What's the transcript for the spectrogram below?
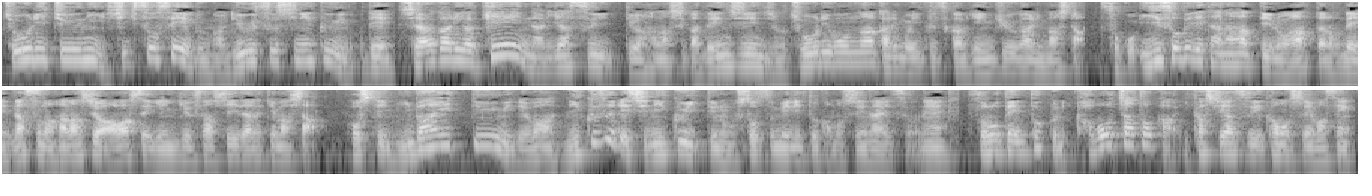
調理中に色素成分が流出しにくいので、仕上がりが綺麗になりやすいっていう話が電子レンジの調理本の中にもいくつか言及がありました。そこ言いそびれたなっていうのがあったので、ナスの話を合わせて言及させていただきました。そして見栄えっていう意味では、煮崩れしにくいっていうのも一つメリットかもしれないですよね。その点特にかぼちゃとか活かしやすいかもしれません。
